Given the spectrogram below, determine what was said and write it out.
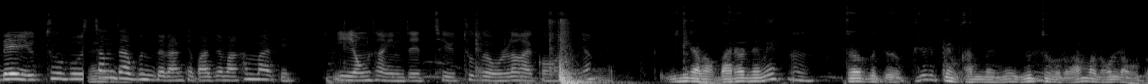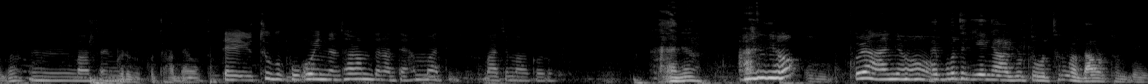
내 유튜브 네. 시청자분들한테 마지막 한마디. 이 영상 이제 제 유튜브에 올라갈 거거든요. 니가 막 말하려면 응, 저그저 필리핀 간 놈이 유튜브로 한번 올라오더만? 음 맞아요 맞아요. 그래갖고 다 내가 또내 유튜브 보고 있는 사람들한테 한마디 마지막으로. 아니야 아니요? 응. 왜 아니요? 아니 뭐든지 그냥 유튜브 틀면 나올 텐데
